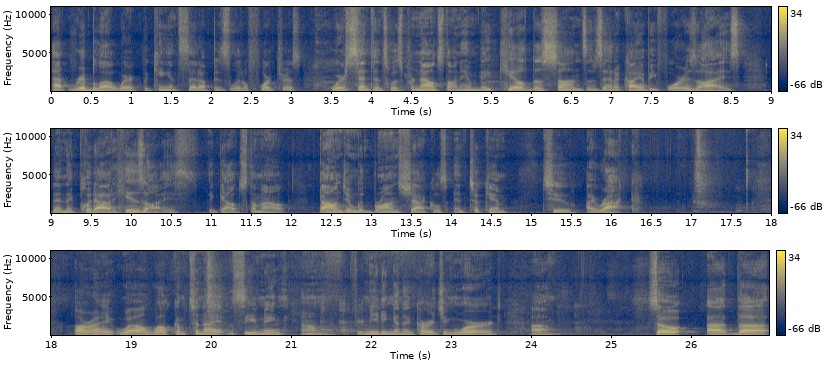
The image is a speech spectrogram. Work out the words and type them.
at Riblah, where the king had set up his little fortress, where sentence was pronounced on him. They killed the sons of Zedekiah before his eyes. Then they put out his eyes, they gouged them out, bound him with bronze shackles, and took him to Iraq. All right, well, welcome tonight, this evening, um, if you're needing an encouraging word. Um, so, uh, the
